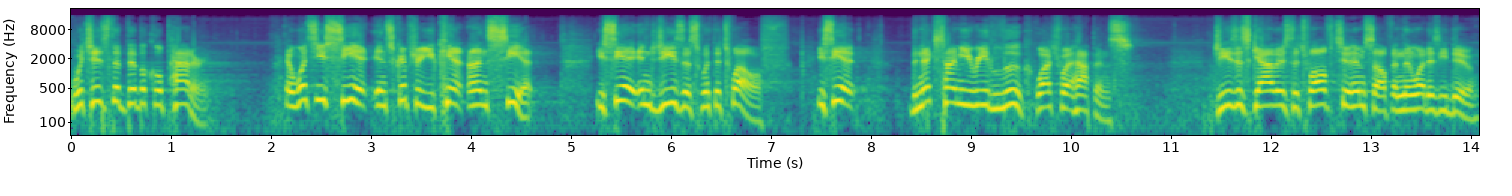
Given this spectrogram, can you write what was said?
which is the biblical pattern. And once you see it in Scripture, you can't unsee it. You see it in Jesus with the 12. You see it the next time you read Luke, watch what happens. Jesus gathers the 12 to himself, and then what does he do?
